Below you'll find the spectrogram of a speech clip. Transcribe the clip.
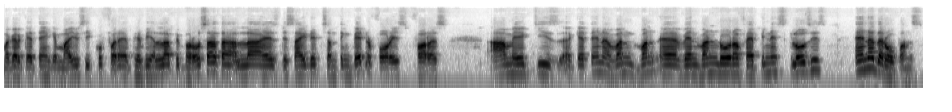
मगर कहते हैं कि मायूसी कुफर है फिर भी अल्लाह पे भरोसा था। Allah has decided something better for is for us हम एक चीज़ कहते हैं ना one one when one door of happiness closes another opens.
